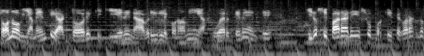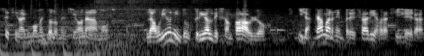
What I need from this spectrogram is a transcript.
son obviamente actores que quieren abrir la economía fuertemente. Quiero separar eso porque, ¿te acuerdas? No sé si en algún momento lo mencionamos. La Unión Industrial de San Pablo y las cámaras empresarias brasileras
